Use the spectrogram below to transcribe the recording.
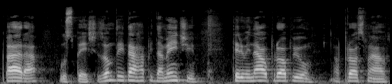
para para os peixes. Vamos tentar rapidamente terminar o próprio, a próxima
